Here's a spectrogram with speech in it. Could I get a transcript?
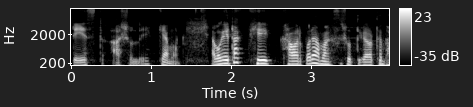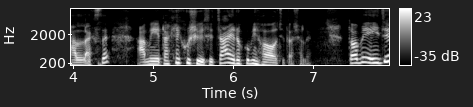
টেস্ট আসলে কেমন। এবং এটা খেয়ে খাওয়ার পরে আমার কাছে সত্যিকার অর্থে ভালো লাগছে। আমি এটা খেয়ে খুশি হয়েছি। চা এরকমই হওয়া উচিত আসলে। তবে এই যে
